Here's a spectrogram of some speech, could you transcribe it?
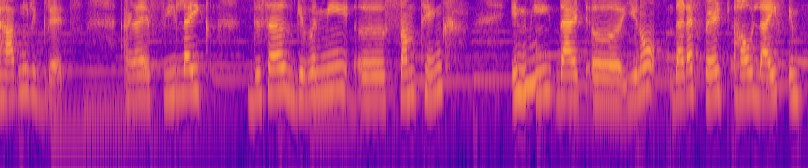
I have no regrets. And i feel like this has given me uh, something in me that uh, you know that i felt how life imp-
